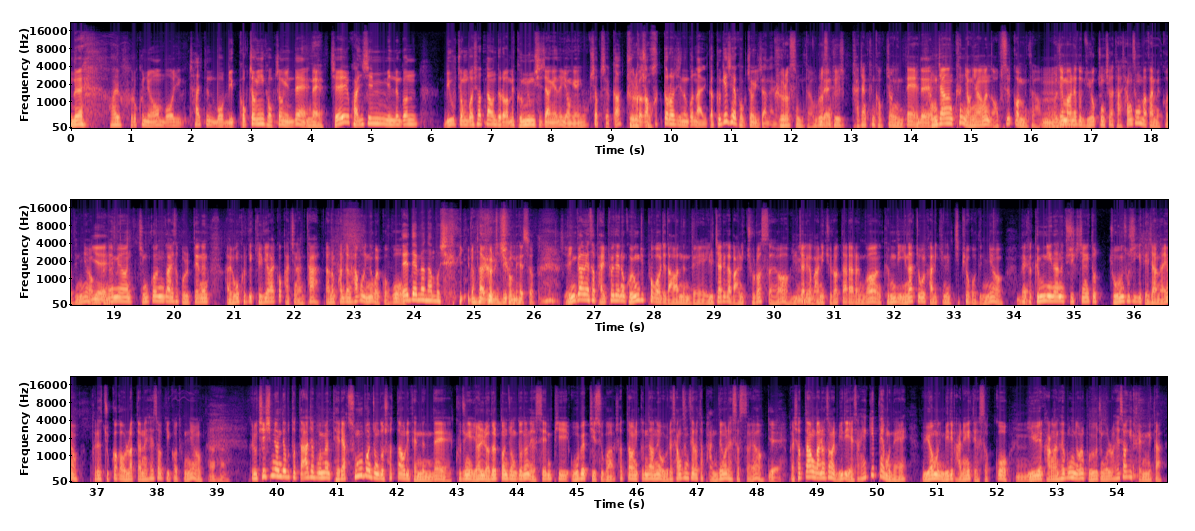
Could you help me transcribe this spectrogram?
네. 아유, 그렇군요. 뭐 이- 하여튼 뭐 미- 걱정이 걱정인데 네. 제일 관심 있는 건 미국 정부가 셧다운 들어가면 금융시장에는 영향이 혹시 없을까? 주가가 그렇죠. 확 떨어지는 건 아닐까? 그게 제 걱정이잖아요. 그렇습니다. 우리로서 네. 그게 가장 큰 걱정인데 네. 당장은 큰 영향은 없을 겁니다. 음. 어제만 해도 뉴욕 증시가 다 상승 마감했거든요. 예. 왜냐하면 증권가에서 볼 때는 아 이건 그렇게 길게 갈 것 같진 않다라는 판단을 하고 있는 걸 거고 때 되면 한 번씩 일어나긴 그렇죠. 해서 민간에서 발표되는 고용지표가 어제 나왔는데 일자리가 많이 줄었어요. 음. 일자리가 많이 줄었다라는 건 금리 인하 쪽을 가리키는 지표거든요. 그러니까 네. 금리 인하는 주식시장에 또 좋은 소식이 되잖아요. 그래서 주가가 올랐다는 해석이거든요. 아하. 그리고 70년대부터 따져보면 대략 20번 정도 셧다운이 됐는데 그중에 18번 정도는 S&P 500 지수가 셧다운이 끝난 후에 오히려 상승세로 다 반등을 했었어요. 예. 그러니까 셧다운 가능성을 미리 예상했기 때문에 위험은 미리 반영이 됐었고 이후에 강한 회복력을 보여준 걸로 해석이 됩니다.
